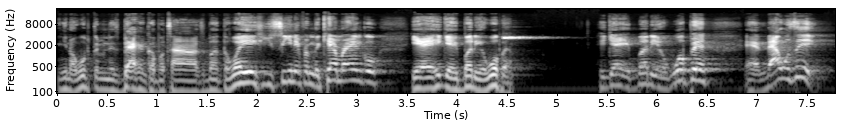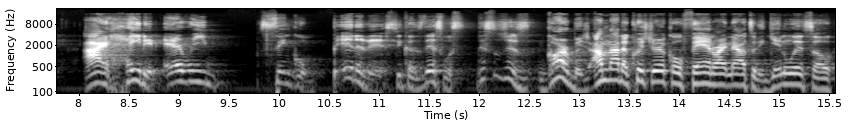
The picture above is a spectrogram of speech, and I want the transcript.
you know, whooped him in his back a couple times. But the way you seen it from the camera angle, yeah, he gave Buddy a whooping. He gave Buddy a whooping, and that was it. I hated every single bit of this because this was this was just garbage. I'm not a Chris Jericho fan right now to begin with, so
